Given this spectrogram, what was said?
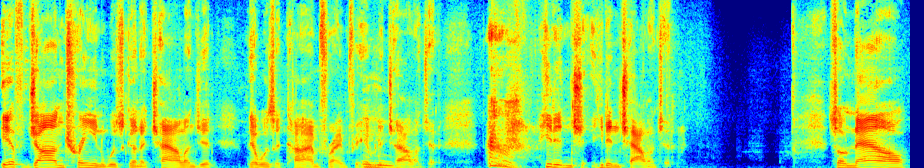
if John Treen was going to challenge it, there was a time frame for him Mm-hmm. to challenge it. he didn't. He didn't challenge it. So now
